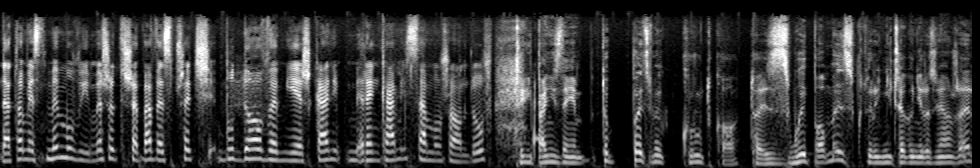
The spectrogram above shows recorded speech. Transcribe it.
Natomiast my mówimy, że trzeba wesprzeć budowę mieszkań rękami samorządów. Czyli pani zdaniem, to powiedzmy krótko, to jest zły pomysł, który niczego nie rozwiąże,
